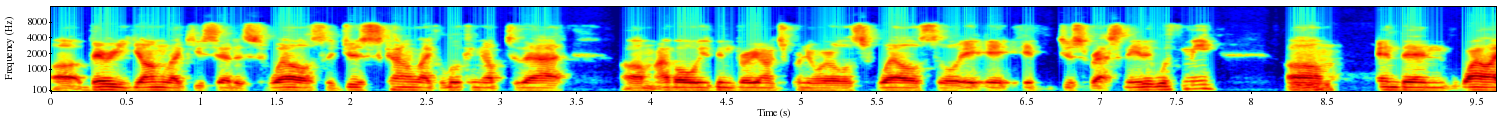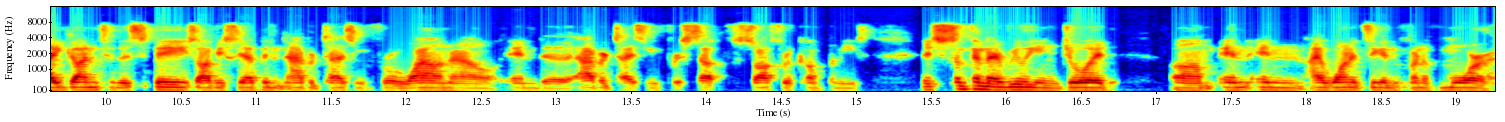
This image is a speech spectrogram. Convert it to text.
Uh, very young, like you said as well. So just kind of like looking up to that. Um, I've always been very entrepreneurial as well, so it, it, it just resonated with me. Mm-hmm. And then while I got into this space, obviously I've been advertising for a while now and uh, advertising for software companies. It's something I really enjoyed, um, and and I wanted to get in front of more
